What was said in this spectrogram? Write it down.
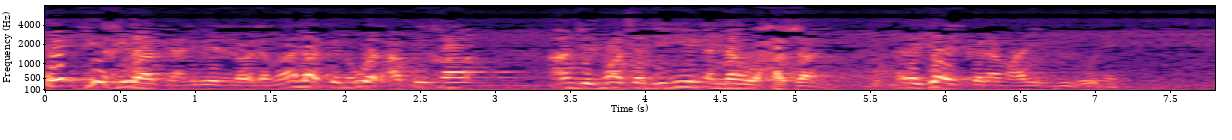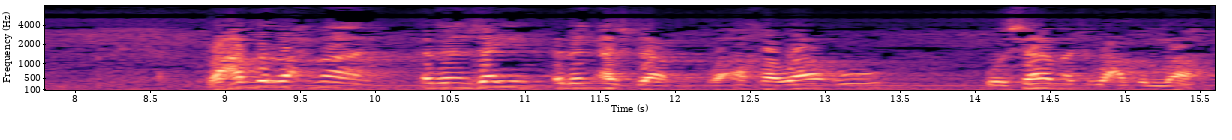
في خلاف يعني بين العلماء لكن هو الحقيقة عند المعتدلين أنه حسن. هذا جاي الكلام عليه في هنا وعبد الرحمن بن زيد بن أسلم وأخواه أسامة وعبد الله.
